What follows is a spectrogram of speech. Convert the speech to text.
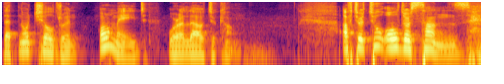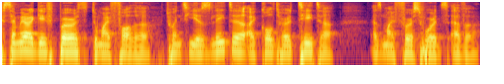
that no children or maid were allowed to come. After two older sons, Samira gave birth to my father. Twenty years later, I called her Teta as my first words ever.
